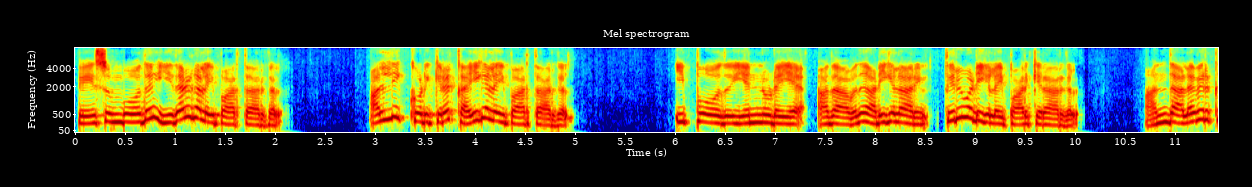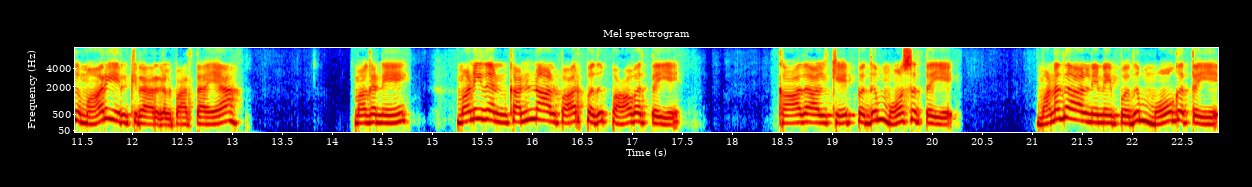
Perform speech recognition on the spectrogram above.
பேசும்போது இதழ்களை பார்த்தார்கள். அள்ளிக் கொடுக்கிற கைகளை பார்த்தார்கள். இப்போது என்னுடைய அதாவது அடிகளாரின் திருவடிகளை பார்க்கிறார்கள். அந்த அளவிற்கு மாறி இருக்கிறார்கள் பார்த்தாயா? மகனே மனிதன் கண்ணால் பார்ப்பது பாவத்தையே. காதால் கேட்பது மோசத்தையே. மனதால் நினைப்பது மோகத்தையே.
